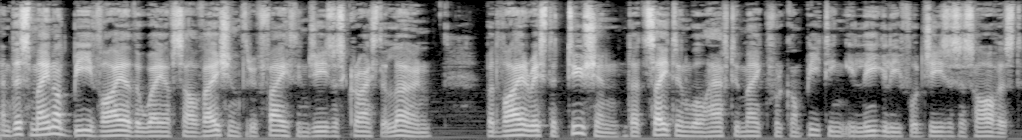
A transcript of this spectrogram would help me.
And this may not be via the way of salvation through faith in Jesus Christ alone, but via restitution that Satan will have to make for competing illegally for Jesus' harvest,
